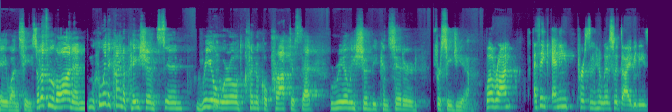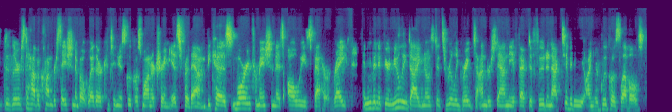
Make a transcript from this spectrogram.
A1C. So let's move on. And who are the kind of patients in real world clinical practice that really should be considered for CGM? Well, Ron, I think any person who lives with diabetes deserves to have a conversation about whether continuous glucose monitoring is for them because more information is always better, right? And even if you're newly diagnosed, it's really great to understand the effect of food and activity on your glucose levels.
